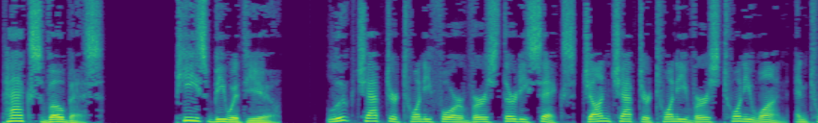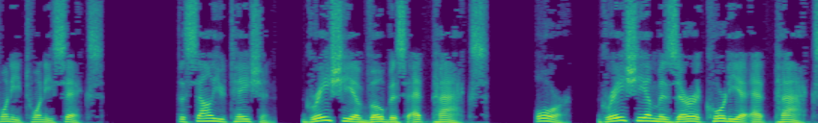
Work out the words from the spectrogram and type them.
Pax vobis, peace be with you. Luke chapter 24 verse 36, John chapter 20 verse 21 and 20 26. The salutation, Gratia vobis et pax, or Gratia misericordia et pax,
